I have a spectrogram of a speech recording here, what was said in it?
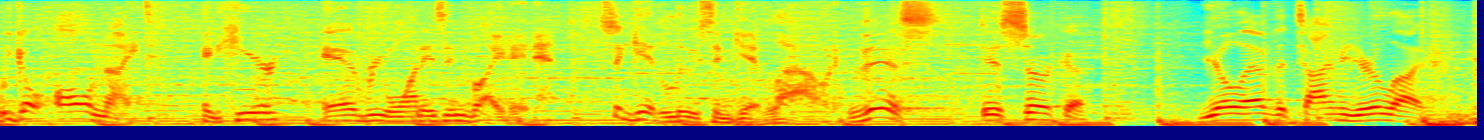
we go all night, and here, everyone is invited. So get loose and get loud. This is Circa. You'll have the time of your life.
